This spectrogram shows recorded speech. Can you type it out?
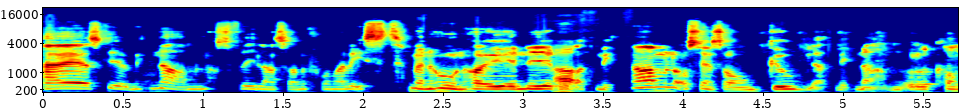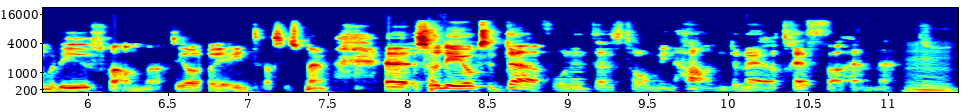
Nej, jag skriver mitt namn som frilansande journalist. Men hon har ju nyrådat mitt namn och sen så har hon googlat mitt namn. Och då kommer det ju fram att jag är inte rasistmän. Eh, Så det är också därför hon inte ens tar min hand när jag träffar henne. Mm.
